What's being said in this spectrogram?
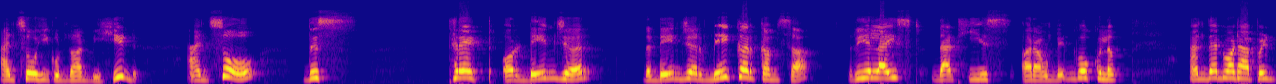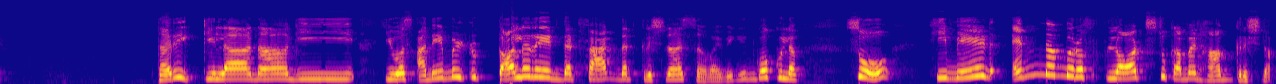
and so he could not be hid. And so this threat or danger, the danger maker Kamsa realized that he is around in Gokulam. And then what happened? Tarikila Nagi he was unable to tolerate that fact that Krishna is surviving in Gokulam. So he made n number of plots to come and harm Krishna.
